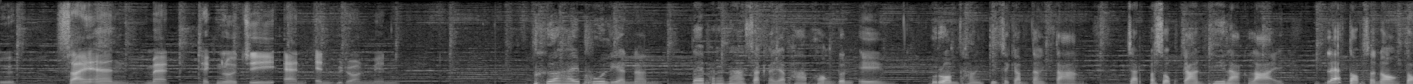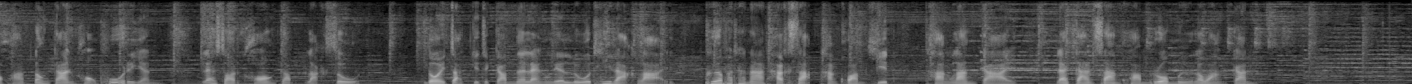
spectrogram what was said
Science Math Technology and Environment เพื่อให้ผู้เรียนนั้นได้พัฒนาศักยภาพของตนเอง รวมทั้งกิจกรรมต่างๆ จัดประสบการณ์ที่หลากหลาย และตอบสนองต่อความต้องการของผู้เรียน และสอดคล้องกับหลักสูตร โดยจัดกิจกรรมในแหล่งเรียนรู้ที่หลากหลาย เพื่อพัฒนาทักษะทางความคิด ทางร่างกาย และการสร้างความร่วมมือระหว่างกัน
